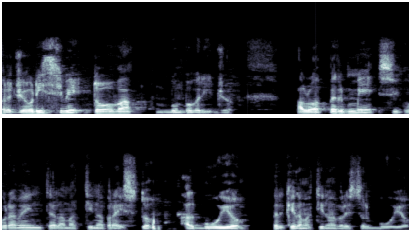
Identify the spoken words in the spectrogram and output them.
Pregevolissimi, Tova, buon pomeriggio. Allora, per me sicuramente la mattina presto, al buio. Perché la mattina presto al buio?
